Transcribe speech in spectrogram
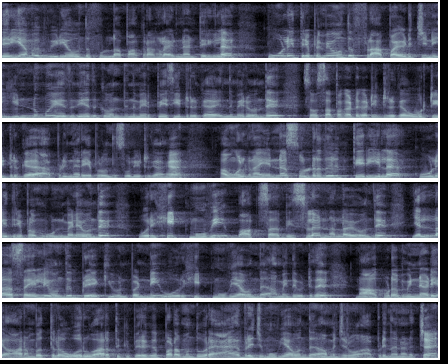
தெரியாமல் வீடியோ வந்து ஃபுல்லாக பார்க்குறாங்களா என்னன்னு தெரியல. கூலி திரைப்படமே வந்து ஃப்ளாப் ஆகிடுச்சு நீ இன்னமும் எது எதுக்கு வந்து இந்தமாரி பேசிகிட்டு இருக்க? இந்தமாரி வந்து ஸோ சப்பக்காட்டு கட்டிகிட்டு இருக்க உருட்டிகிட்டு இருக்க அப்படின்னு நிறைய பேர் வந்து சொல்லிட்டு இருக்காங்க. அவங்களுக்கு நான் என்ன சொல்கிறதுன்னு தெரியல. கூலி திரைப்படம் உண்மையிலே வந்து ஒரு ஹிட் மூவி பாக்ஸ் ஆஃபீஸில் நல்லாவே வந்து எல்லா சைட்லேயும் வந்து பிரேக் ஈவன் பண்ணி ஒரு ஹிட் மூவியாக வந்து அமைந்து விட்டது. நான் கூட முன்னாடி ஆரம்பத்தில் ஒரு வாரத்துக்கு பிறகு படம் வந்து ஒரு ஆவரேஜ் மூவியாக வந்து அமைஞ்சிரும் அப்படின்னு தான் நினச்சேன்.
